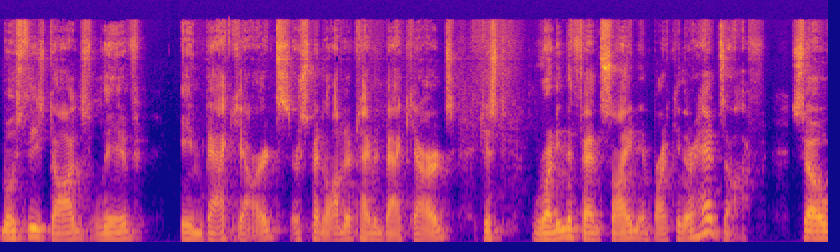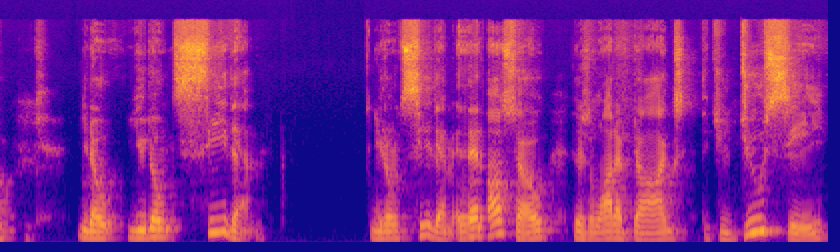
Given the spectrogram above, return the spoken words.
most of these dogs live in backyards or spend a lot of their time in backyards, just running the fence line and barking their heads off. So, you know, you don't see them. You don't see them. And then also, there's a lot of dogs that you do see.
